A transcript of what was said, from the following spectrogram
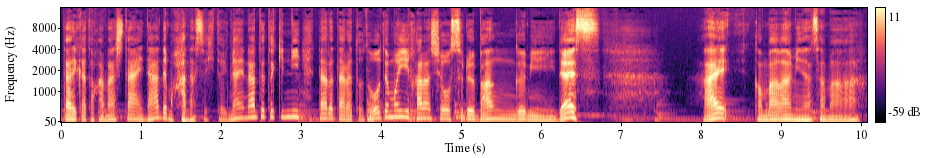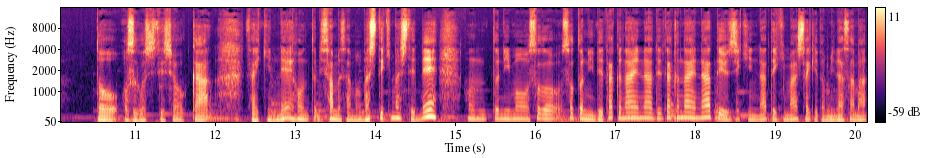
誰かと話したいな、でも話す人いないなって時にダラダラとどうでもいい話をする番組です。はい、こんばんは皆様。どうお過ごしでしょうか？最近ね、本当に寒さも増してきましてね、本当にもう外、外に出たくないな、出たくないなっていう時期になってきましたけど、皆様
